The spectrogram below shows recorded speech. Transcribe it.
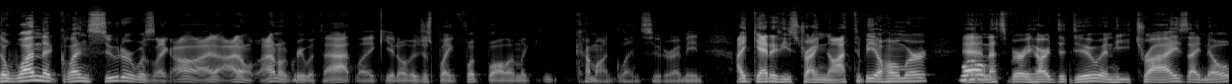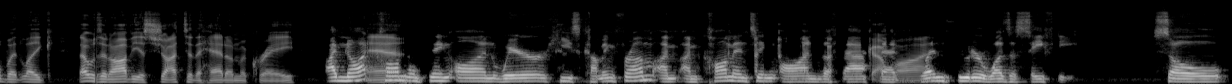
The one that Glenn Suter was like, "Oh, I, I don't, I don't agree with that." Like, you know, they're just playing football. I'm like, mm, come on, Glenn Suter. I mean, I get it. He's trying not to be a homer, Well- and that's very hard to do. And he tries, I know, but like that was an obvious shot to the head on McRae. I'm not And- commenting on where he's coming from. I'm I'm commenting on the fact that on. Glenn Suter was a safety. So,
